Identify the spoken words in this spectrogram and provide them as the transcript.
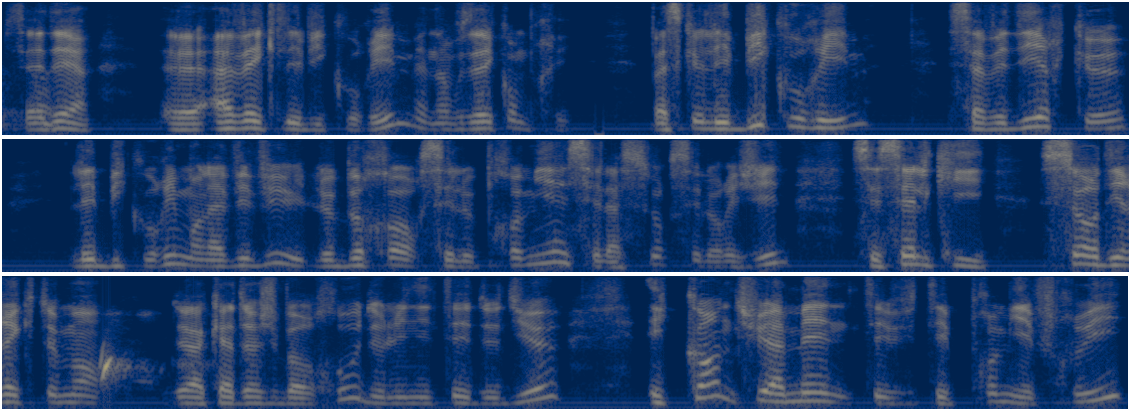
c'est-à-dire euh, avec les Bikurim Maintenant, vous avez compris. Parce que les Bikurim, ça veut dire que les Bikurim, on l'avait vu, le Bechor, c'est le premier, c'est la source, c'est l'origine, c'est celle qui sort directement de Akadosh Baruch de l'unité de Dieu. Et quand tu amènes tes premiers fruits,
